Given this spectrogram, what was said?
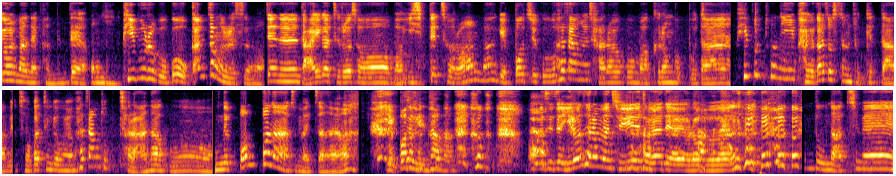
6개월 만에 봤는데 어머 피부를 보고 깜짝 놀랐어요. 이제는 나이가 들어서 막 20대처럼 막 예뻐지고 화장을 잘하고 막 그런 것보다 피부톤이 밝아졌으면 좋겠다. 저 같은 경우에 화장도 잘 안 하고 동네 뻔뻔한 아줌마 있잖아요. 예뻐서 괜찮아. 어, 진짜 이런 사람만 주의해줘야 돼요, 여러분. 근데 오늘 아침에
